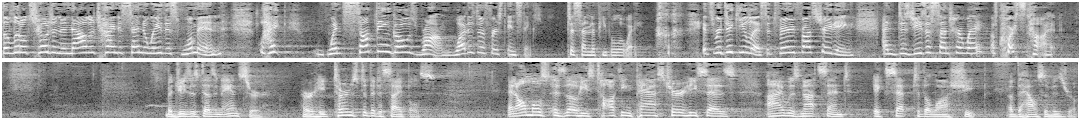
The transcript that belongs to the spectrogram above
the little children, and now they're trying to send away this woman. Like when something goes wrong, what is their first instinct? To send the people away. it's ridiculous. It's very frustrating. And does Jesus send her away? Of course not. But Jesus doesn't answer her. He turns to the disciples. And almost as though he's talking past her, he says, I was not sent except to the lost sheep of the house of Israel.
